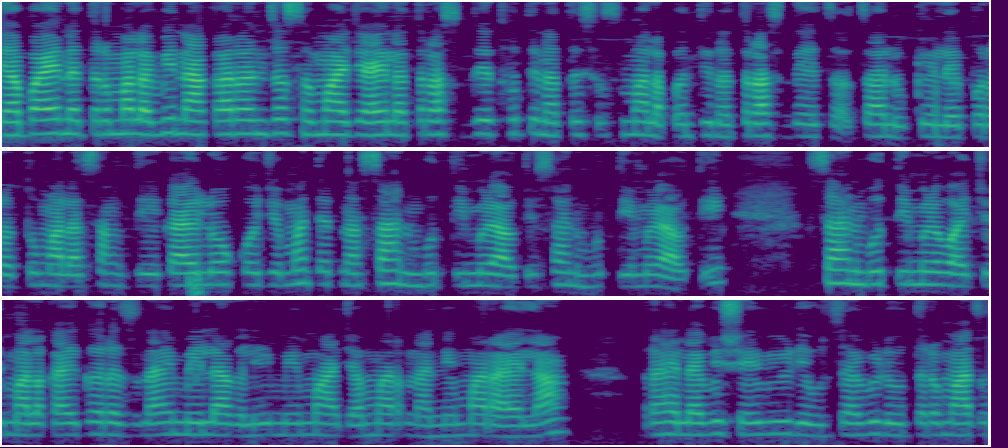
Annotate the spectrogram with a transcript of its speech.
त्या बाईनं तर मला विनाकारण जसं माझ्या आईला त्रास देत होते ना तसंच मला पण तिनं त्रास द्यायचा चालू केलं आहे परत तुम्हाला सांगते काही लोक जे म्हणतात ना सहानुभूती मिळावती सहानुभूती मिळावती. सहानुभूती मिळवायची मला काही गरज नाही. मी लागली मी माझ्या मरणाने मरायला. राहिला विषय व्हिडिओचा व्हिडिओ तर माझं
